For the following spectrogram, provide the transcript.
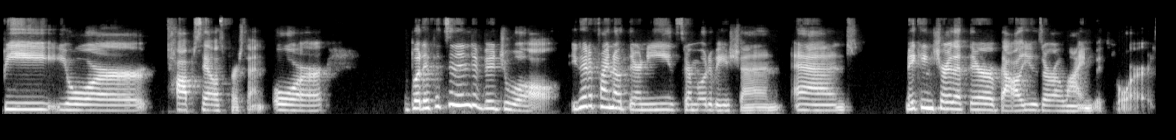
be your top salesperson or but if it's an individual you got to find out their needs their motivation and making sure that their values are aligned with yours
